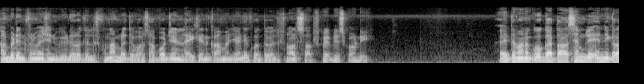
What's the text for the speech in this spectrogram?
కంప్లీట్ ఇన్ఫర్మేషన్ వీడియోలో తెలుసుకుందాం. ప్రతి ఒక్కరు సపోర్ట్ చేయండి లైక్ చేయండి కామెంట్ చేయండి. కొత్తగా చూసిన వాళ్ళు సబ్స్క్రైబ్ చేసుకోండి. అయితే మనకు గత అసెంబ్లీ ఎన్నికల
